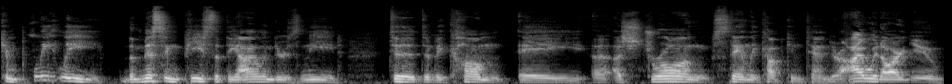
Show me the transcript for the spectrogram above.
completely the missing piece that the Islanders need to to become a a strong Stanley Cup contender. I would argue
